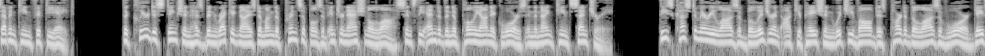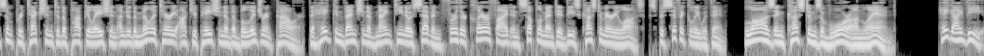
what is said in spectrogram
1758. The clear distinction has been recognized among the principles of international law since the end of the Napoleonic Wars in the 19th century. These customary laws of belligerent occupation which evolved as part of the laws of war gave some protection to the population under the military occupation of a belligerent power. The Hague Convention of 1907 further clarified and supplemented these customary laws, specifically within Laws and Customs of War on Land. Hague IV,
